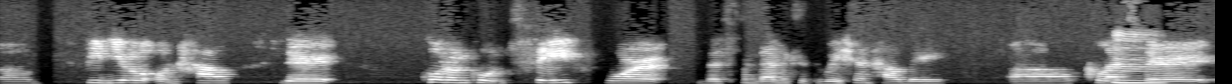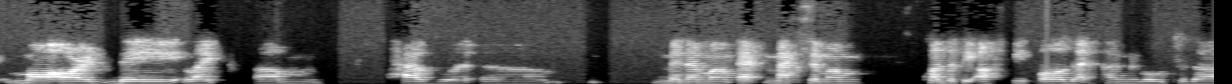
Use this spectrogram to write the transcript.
a video on how they're quote unquote safe for this pandemic situation how they uh cleanse Mm. their mall or they like um have uh, minimum eh, maximum quantity of people that can go to the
